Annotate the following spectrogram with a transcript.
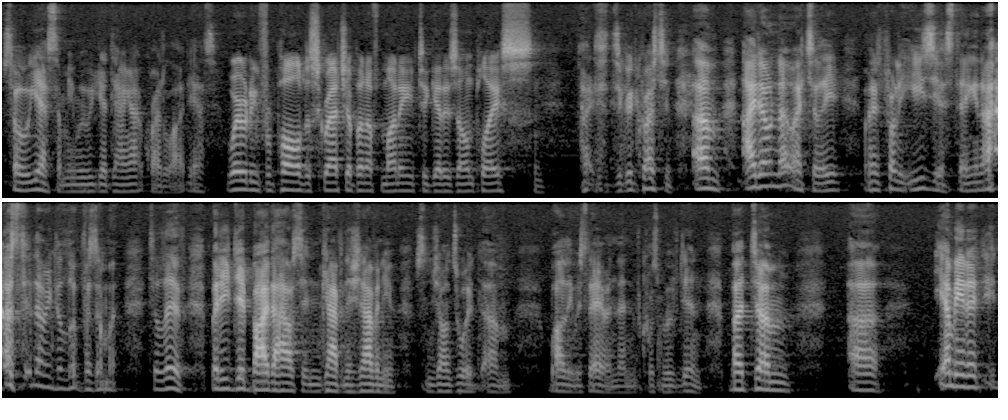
so yes, I mean we would get to hang out quite a lot. Yes, Waiting for Paul to scratch up enough money to get his own place. it's a good question. Um, I don't know actually. I mean, it's probably the easiest thing in our house than having to look for somewhere to live. But he did buy the house in Cavendish Avenue, St John's Wood, um, while he was there, and then of course moved in. But um, uh, yeah, I mean, it, it,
